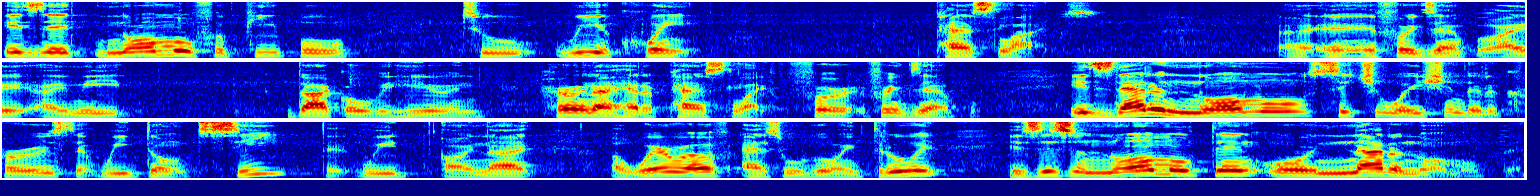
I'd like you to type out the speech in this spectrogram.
is it normal for people to reacquaint past lives? Uh, and, and for example, I, I meet Doc over here, and her and I had a past life. For for example, is that a normal situation that occurs that we don't see, that we are not aware of as we're going through it? Is this a normal thing or not a normal thing?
